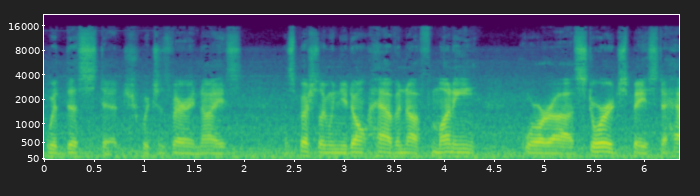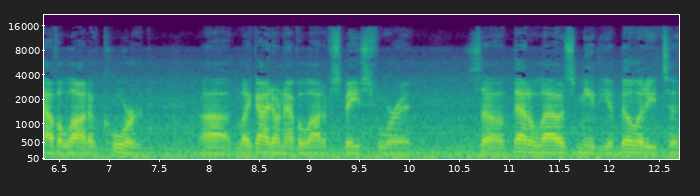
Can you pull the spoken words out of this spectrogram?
with this stitch, which is very nice, especially when you don't have enough money or uh, storage space to have a lot of cord. Uh, like I don't have a lot of space for it. So that allows me the ability to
